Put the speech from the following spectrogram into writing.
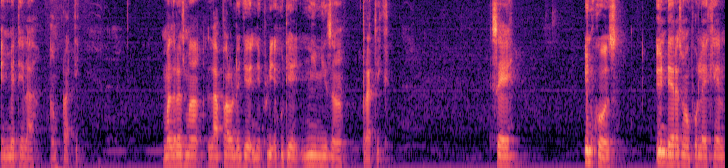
et mettez-la en pratique. Malheureusement, la parole de Dieu n'est plus écoutée ni mise en pratique. C'est une cause, une des raisons pour lesquelles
